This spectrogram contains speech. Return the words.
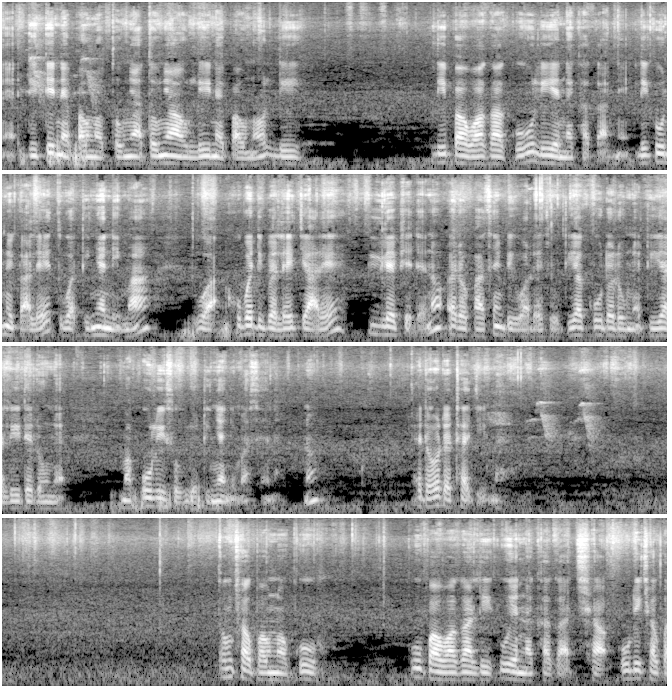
နဲ့ဒီ1နဲ့ပေါင်းတော့3ည3ညကို4နဲ့ပေါင်းတော့4လေးပါဝါက9လေးရဲ့နှစ်ခတ်က2လေး9နှစ်ကလည်းသူကဒီညက်နေမှာသူကဟိုဘက်ဒီဘက်လဲကြားတယ်ပြီးလဲဖြစ်တယ်နော်အဲ့တော့ဗာဆင့်ပြီးသွားလဲဆိုဒီက9တက်လုံးနဲ့ဒီက4တက်လုံးနဲ့မ9လေးဆိုပြီးတော့ဒီညက်နေမှာဆင်းတယ်နော်အဲ့တော့တစ်ထက်ကြည့်မယ်36ပေါင်းတော့9 9ပါဝါက4 9ရဲ့နှစ်ခတ်က6 9လေး6က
